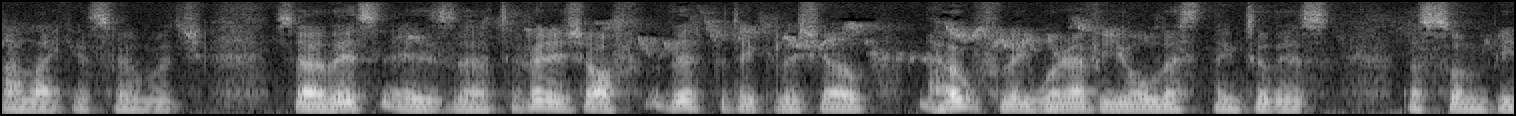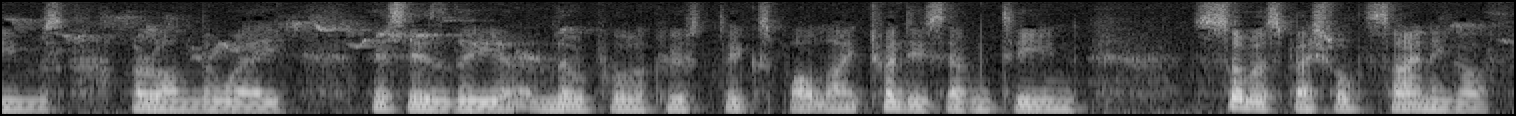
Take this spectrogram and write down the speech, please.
I like it so much. So this is uh, to finish off this particular show. Hopefully, wherever you're listening to this, the sunbeams are on the way. This is the uh, Liverpool Acoustic Spotlight 2017 Summer Special signing off.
